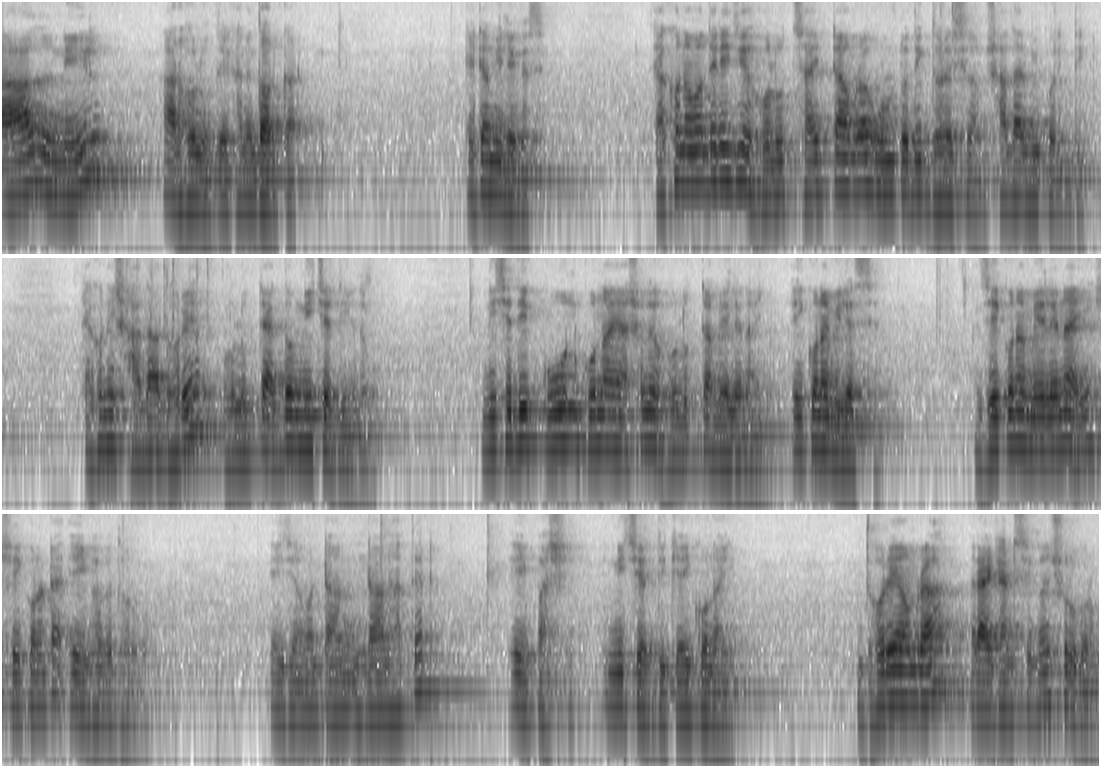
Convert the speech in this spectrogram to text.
লাল, নীল আর হলুদ এখানে দরকার। এটা মিলে গেছে। এখন আমাদের এই যে হলুদ সাইডটা আমরা উল্টো দিক ধরেছিলাম, সাদার বিপরীত দিক। এখন এই সাদা ধরে হলুদটা একদম নিচে দিয়ে দেবো। নিচে দিয়ে কোন কোনায় আসলে হলুদটা মেলে নাই, এই কোনা মিলেছে। যে কোনা মেলে নাই, সেই কোনাটা এইভাবে ধরবো। এই যে আমার ডান ডান হাতের এই পাশে, নিচের দিকে, এই কোনায়। ধরে আমরা রাইট হ্যান্ড সিকোয়েন্স শুরু করব।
